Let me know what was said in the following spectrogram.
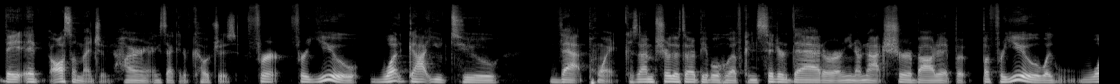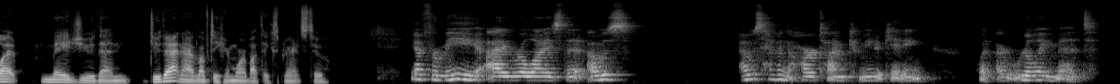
they also mentioned hiring executive coaches. For for you, what got you to that point? Because I'm sure there's other people who have considered that or you know not sure about it. But but for you, like what made you then do that? And I'd love to hear more about the experience too. Yeah, for me, I realized that I was I was having a hard time communicating what I really meant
